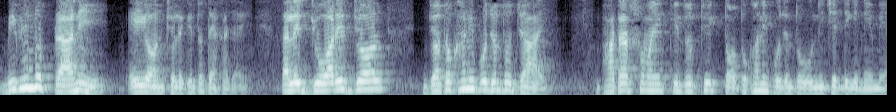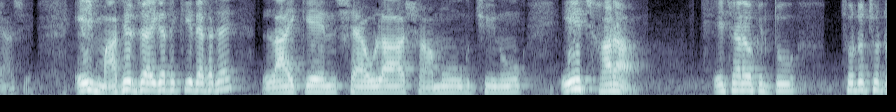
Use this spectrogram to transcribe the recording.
বিভিন্ন প্রাণী এই অঞ্চলে কিন্তু দেখা যায়। তাহলে জোয়ারের জল যতখানি পর্যন্ত যায়, ভাটার সময় কিন্তু ঠিক ততখানি পর্যন্ত ও নিচের দিকে নেমে আসে। এই মাঝের জায়গাতে কি দেখা যায়? লাইকেন, শ্যাওলা, শামুক, ঝিনুক, এছাড়া এছাড়াও কিন্তু ছোট ছোট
